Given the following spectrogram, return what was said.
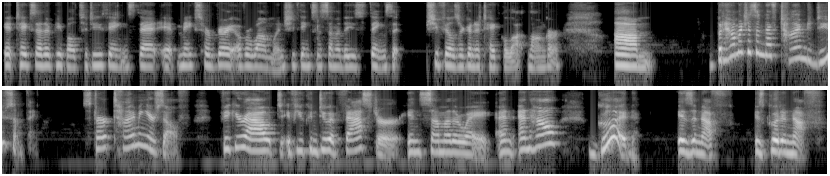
it takes other people to do things that it makes her very overwhelmed when she thinks of some of these things that she feels are going to take a lot longer. Um, but how much is enough time to do something? Start timing yourself. Figure out if you can do it faster in some other way and, and how good is enough, is good enough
